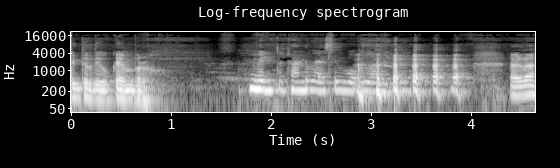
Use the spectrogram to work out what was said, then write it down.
ਇੱਧਰ ਦੇਖੋ ਕੈਂਬਰ। ਮੈਨੂੰ ਤਾਂ ਠੰਡ ਵੈਸੇ ਹੀ ਬਹੁਤ ਲੱਗਦੀ ਹੈ। ਹੈਨਾ?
